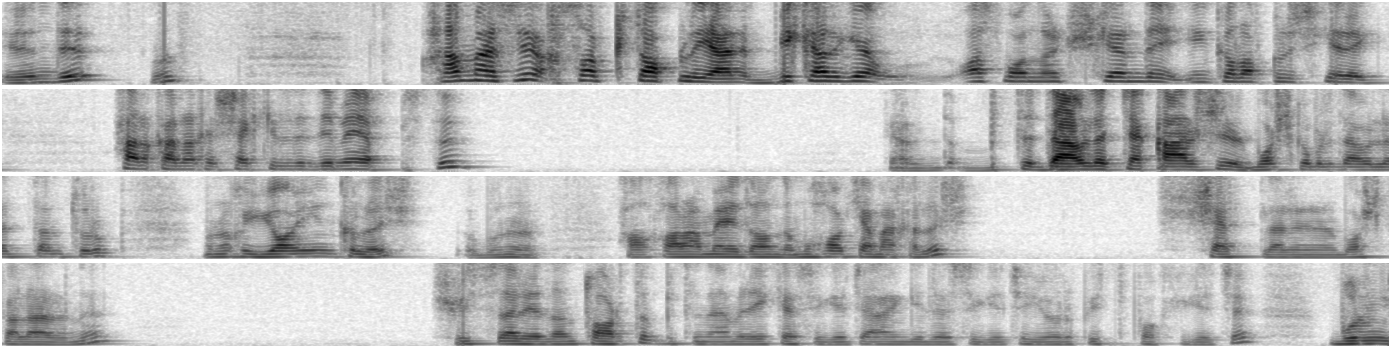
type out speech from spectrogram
Endi hammasi hisob kitobli ya'ni bekorga osmondan tushganday inqilob qilish kerak. Har qanaqa shaklda demayapmizda. Ya'ni bitta davlatga qarshi boshqa bir davlatdan turib bunaqa yoyin qilish buni xalqaro maydonda muhokama qilish shartlarini boshqalarini shvetsariyadan tortib butun amerikasigacha angliyasigacha yevropa ittifoqigacha buning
